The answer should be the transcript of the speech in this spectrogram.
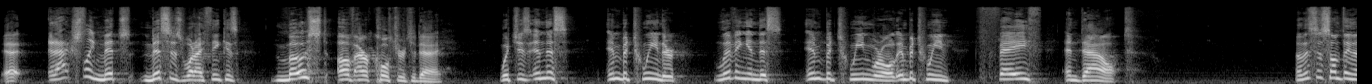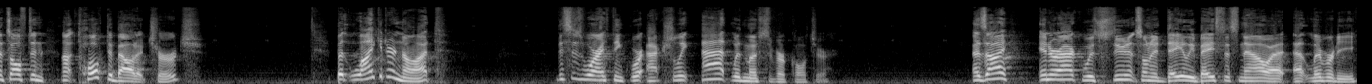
it, uh, it actually miss, misses what I think is most of our culture today, which is in this in between. They're living in this in between world, in between faith and doubt. Now, this is something that's often not talked about at church, but like it or not, this is where I think we're actually at with most of our culture. As I interact with students on a daily basis now at, at Liberty,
